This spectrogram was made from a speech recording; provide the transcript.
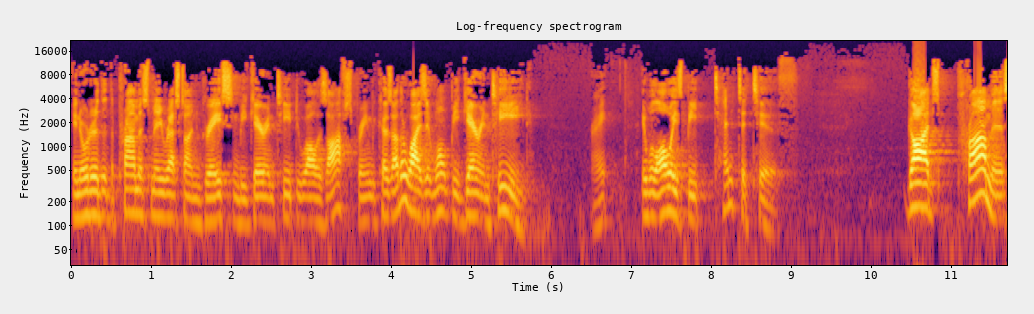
in order that the promise may rest on grace and be guaranteed to all his offspring, because otherwise it won't be guaranteed, right? It will always be tentative. God's promise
